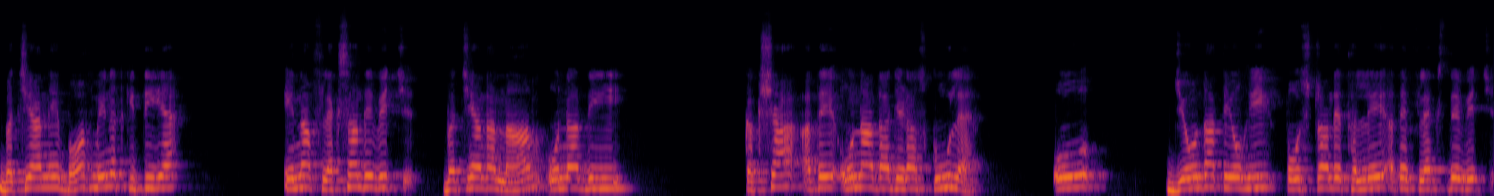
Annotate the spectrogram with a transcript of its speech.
ਬੱਚਿਆਂ ਨੇ ਬਹੁਤ ਮਿਹਨਤ ਕੀਤੀ ਹੈ। ਇਹਨਾਂ ਫਲੈਕਸਾਂ ਦੇ ਵਿੱਚ ਬੱਚਿਆਂ ਦਾ ਨਾਮ, ਉਹਨਾਂ ਦੀ ਕਕਸ਼ਾ ਅਤੇ ਉਹਨਾਂ ਦਾ ਜਿਹੜਾ ਸਕੂਲ ਹੈ ਉਹ ਜਿਉਂ ਦਾ ਤਿਉਂ ਹੀ ਪੋਸਟਰਾਂ ਦੇ ਥੱਲੇ ਅਤੇ ਫਲੈਕਸ ਦੇ ਵਿੱਚ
